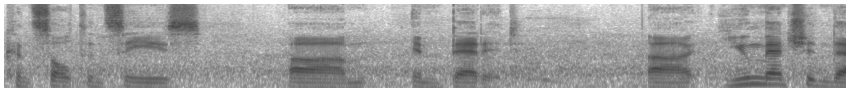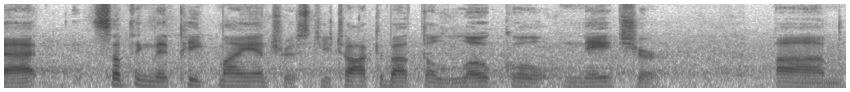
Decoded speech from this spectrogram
consultancies um, embedded. Uh, you mentioned that, something that piqued my interest. You talked about the local nature. Um,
